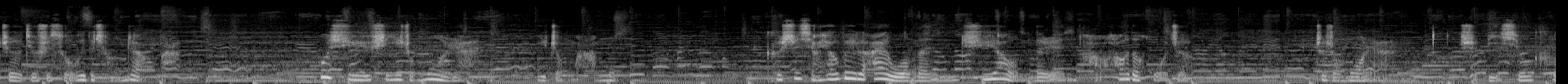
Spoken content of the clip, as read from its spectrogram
这就是所谓的成长吧。或许是一种漠然，一种麻木。可是，想要为了爱我们、需要我们的人好好的活着，这种漠然是必修课。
